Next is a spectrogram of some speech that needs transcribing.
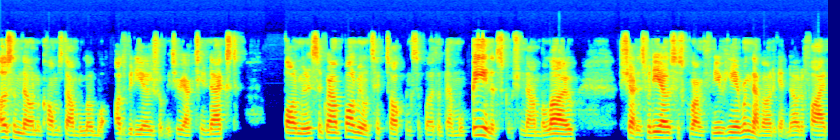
Let know in the comments down below what other videos you want me to react to next. Follow me on Instagram, follow me on TikTok, links to both of them will be in the description down below. Share this video, subscribe if you're new here, ring that bell to get notified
